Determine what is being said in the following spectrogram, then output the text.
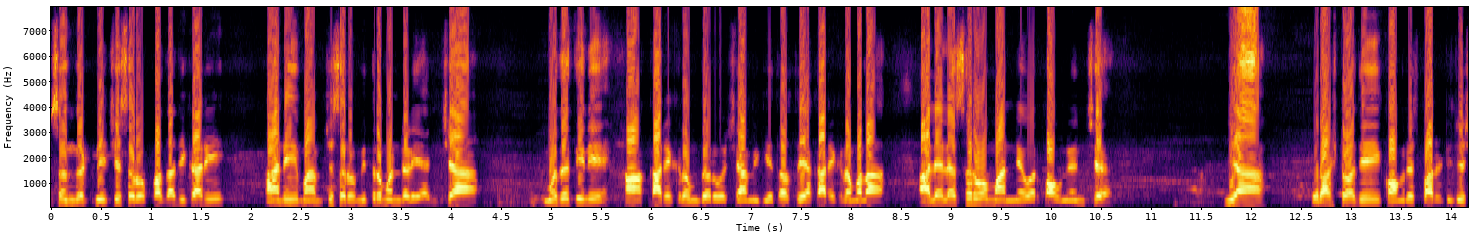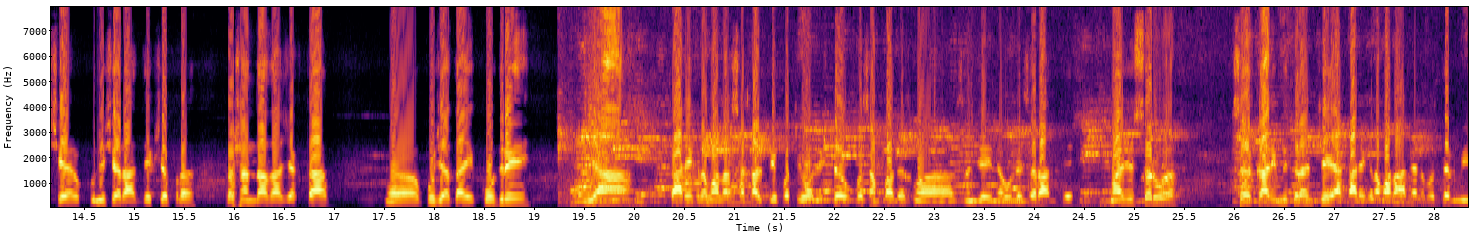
संघटनेचे सर्व पदाधिकारी आणि आमचे सर्व मित्रमंडळी यांच्या मदतीने हा कार्यक्रम दरवर्षी आम्ही घेत असतो. या कार्यक्रमाला आलेल्या सर्व मान्यवर पाहुण्यांच्या या राष्ट्रवादी काँग्रेस पार्टीचे शहर पुणे शहर अध्यक्ष प्र प्रशांत दादा जगताप पूजाताई कोदरे या कार्यक्रमाला सकाळ पेपरचे वरिष्ठ उपसंपादक संजय नवले सर आलते. माझे सर्व सहकारी मित्रांचे या कार्यक्रमाला आल्याबद्दल मी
